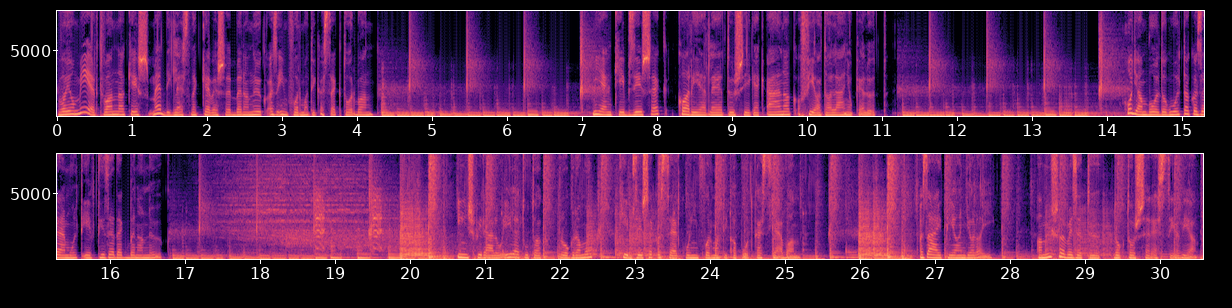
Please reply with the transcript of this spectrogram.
Vajon miért vannak és meddig lesznek kevesebben a nők az informatika szektorban? Milyen képzések, karrier lehetőségek állnak a fiatal lányok előtt? Hogyan boldogultak az elmúlt évtizedekben a nők? Inspiráló életutak, programok, képzések a Szerkó Informatika podcastjában. Az IT angyalai. A műsorvezető dr. Seres Szilvia.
